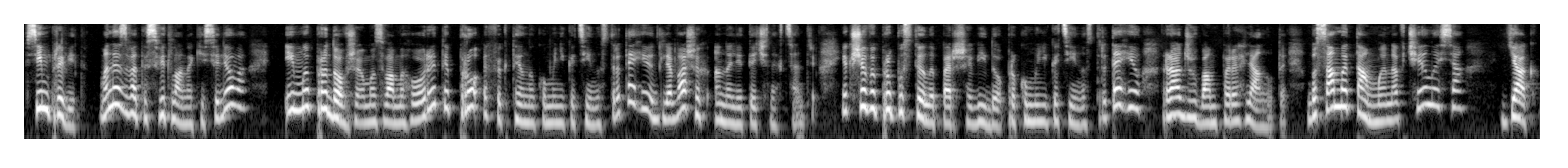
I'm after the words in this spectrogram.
Всім привіт! Мене звати Світлана Кісільова, і ми продовжуємо з вами говорити про ефективну комунікаційну стратегію для ваших аналітичних центрів. Якщо ви пропустили перше відео про комунікаційну стратегію, раджу вам переглянути, бо саме там ми навчилися, як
